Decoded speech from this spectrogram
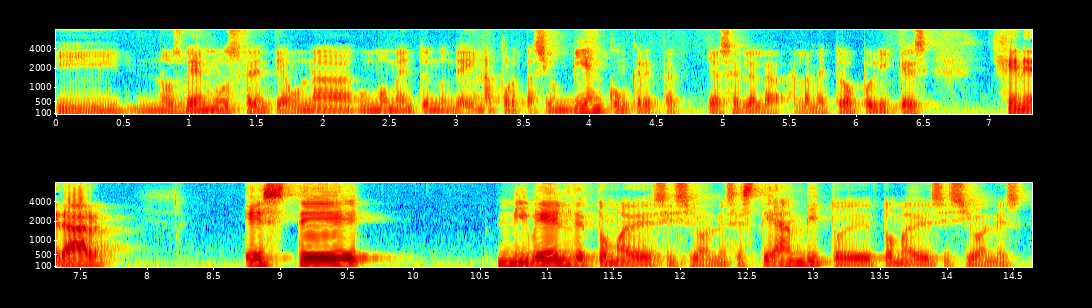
y nos vemos frente a un momento en donde hay una aportación bien concreta que hacerle a la, metrópoli, que es generar este nivel de toma de decisiones, este ámbito de toma de decisiones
